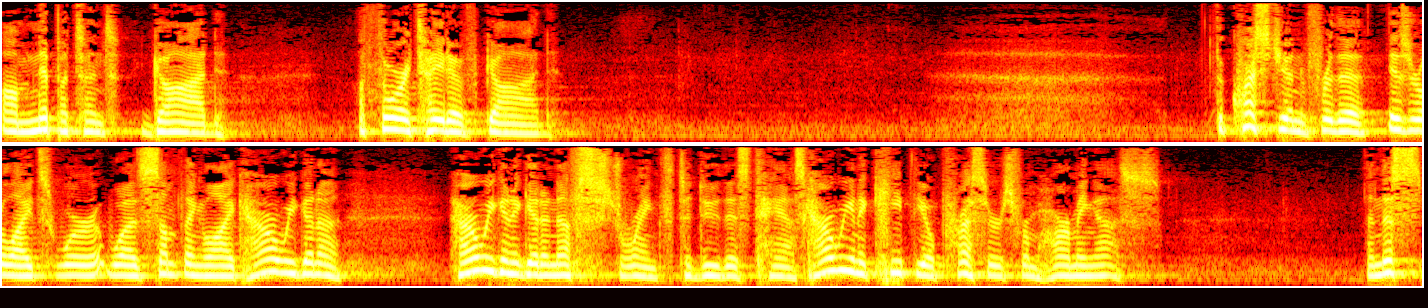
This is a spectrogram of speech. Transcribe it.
omnipotent God, authoritative God. The question for the Israelites were, was something like, how are we going to how are we going to get enough strength to do this task? How are we going to keep the oppressors from harming us? And this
